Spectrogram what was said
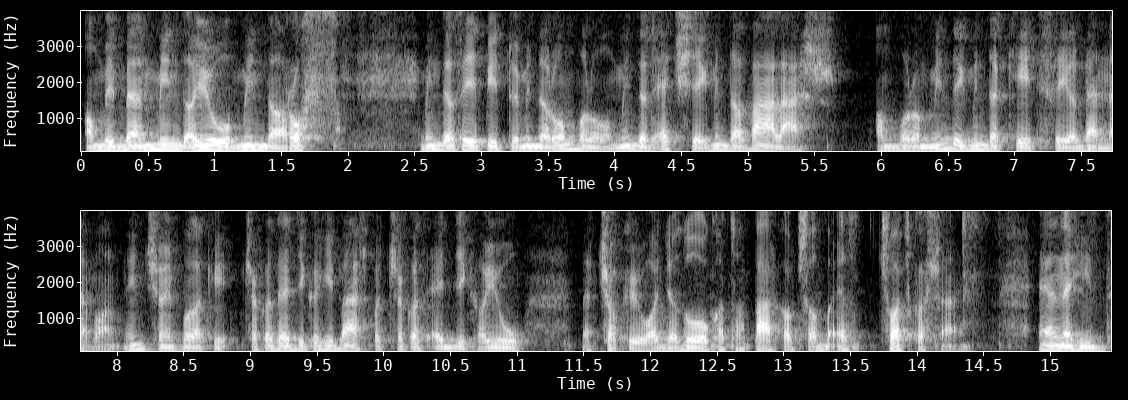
amiben mind a jó, mind a rossz, mind az építő, mind a romboló, mind az egység, mind a vállás, abból mindig mind a két fél benne van. Nincs olyan, hogy valaki csak az egyik a hibás, vagy csak az egyik a jó, mert csak ő adja a dolgokat a párkapcsolatban. Ez csacskaság. El ne hidd.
